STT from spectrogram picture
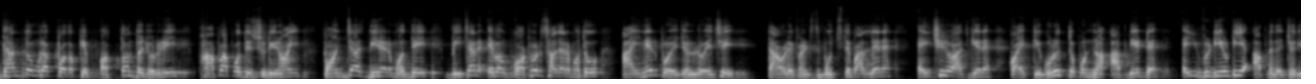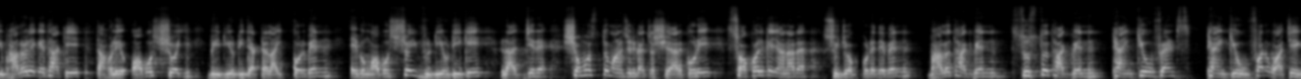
সিদ্ধান্তমূলক পদক্ষেপ অত্যন্ত জরুরি। ফাঁপা প্রতিশ্রুতি নয়, পঞ্চাশ দিনের মধ্যে বিচার এবং কঠোর সাজার মতো আইনের প্রয়োজন রয়েছে। তাহলে ফ্রেন্ডস বুঝতে পারলেন? এই ছিল আজকের কয়েকটি গুরুত্বপূর্ণ আপডেট এই ভিডিওটি আপনাদের যদি ভালো লেগে থাকে, তাহলে অবশ্যই ভিডিওটিতে একটা লাইক করবেন এবং অবশ্যই ভিডিওটিকে রাজ্যের সমস্ত মানুষের কাছে শেয়ার করে সকলকে জানার সুযোগ করে দেবেন। ভালো থাকবেন, সুস্থ থাকবেন। Thank you friends thank you for watching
